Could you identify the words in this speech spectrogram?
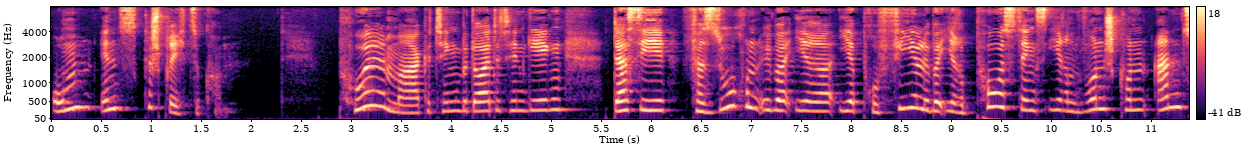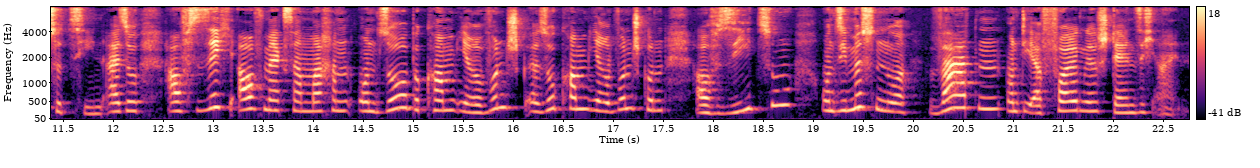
um ins Gespräch zu kommen. Pull-Marketing bedeutet hingegen, dass sie versuchen, über ihre, ihr Profil, über ihre Postings ihren Wunschkunden anzuziehen, also auf sich aufmerksam machen und so bekommen ihre Wunsch, äh, so kommen ihre Wunschkunden auf sie zu und sie müssen nur warten und die Erfolge stellen sich ein.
